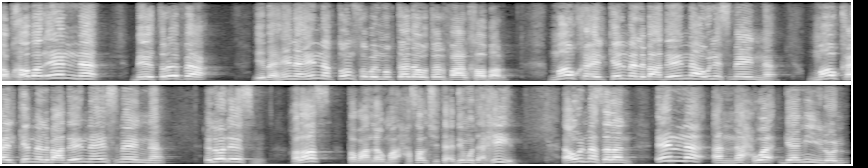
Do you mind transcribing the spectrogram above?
طب خبر إن بيترفع يبقى هنا إن بتنصب المبتدأ وترفع الخبر. موقع الكلمة اللي بعد إن أقول اسم إن. موقع الكلمة اللي بعد إن اسم إن. اللي هو الاسم. خلاص؟ طبعا لو ما حصلش تقديم وتأخير. أقول مثلا إن النحو جميل.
